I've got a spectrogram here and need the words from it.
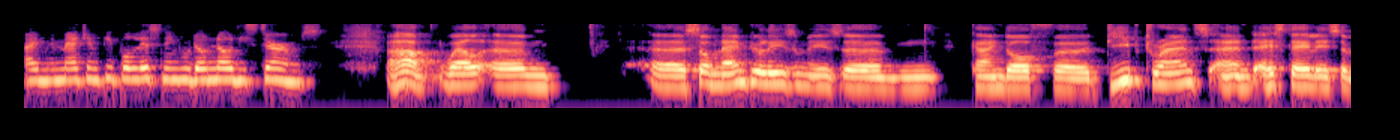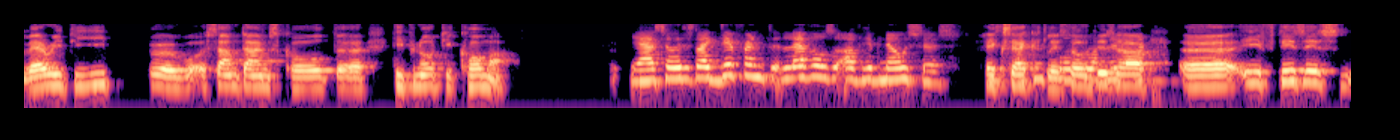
I imagine people listening who don't know these terms. Ah, well, um, uh, somnambulism is a um, kind of uh, deep trance, and Esdaile is a very deep, uh, sometimes called hypnotic coma. Yeah, so it's like different levels of hypnosis. Exactly. So these are, uh, if this is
